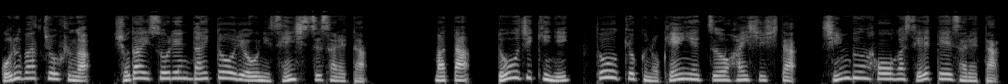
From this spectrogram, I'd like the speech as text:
ゴルバチョフが初代ソ連大統領に選出された。また、同時期に当局の検閲を廃止した新聞法が制定された。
